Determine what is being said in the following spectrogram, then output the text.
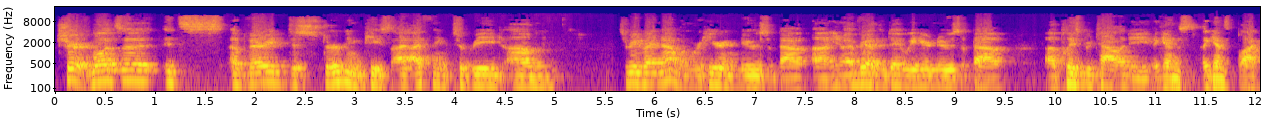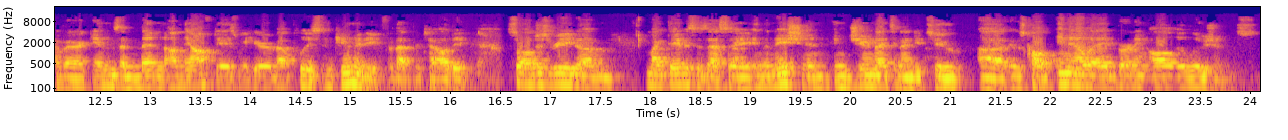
Sure. Well, it's a it's a very disturbing piece, I, I think, to read um, to read right now when we're hearing news about uh, you know every other day we hear news about uh, police brutality against against Black Americans, and then on the off days we hear about police impunity for that brutality. So I'll just read um, Mike Davis's essay in the Nation in June 1992. Uh, it was called "In L.A. Burning All Illusions."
